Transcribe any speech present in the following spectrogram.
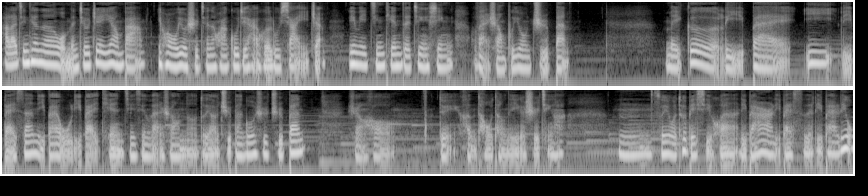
好了，今天呢我们就这样吧。一会儿我有时间的话，估计还会录下一站，因为今天的静心晚上不用值班。每个礼拜一、礼拜三、礼拜五、礼拜天静心晚上呢都要去办公室值班，然后，对，很头疼的一个事情啊。嗯，所以我特别喜欢礼拜二、礼拜四、礼拜六。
